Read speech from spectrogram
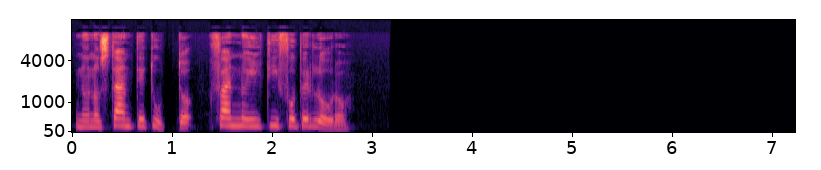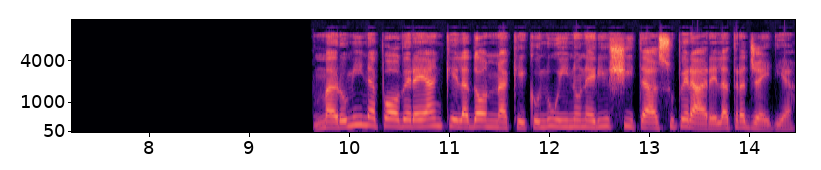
nonostante tutto, fanno il tifo per loro. Ma Romina povera è anche la donna che con lui non è riuscita a superare la tragedia.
